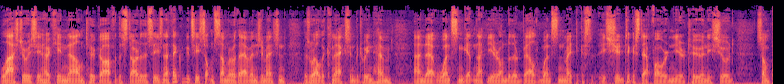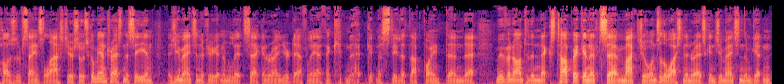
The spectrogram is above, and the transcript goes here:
last year we've seen how Keenan Allen took off at the start of the season. I think we could see something similar with Evans. You mentioned as well the connection between him and uh, Winston getting that year under their belt. Winston might take a, he should take a step forward in year two, and he showed some positive signs last year. So it's going to be interesting to see. And as you mentioned, if you're getting them late second round, you're definitely, I think, getting a, getting a steal at that point. And uh, moving on to the next topic, and it's uh, Matt Jones of the Washington Redskins. You mentioned them getting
